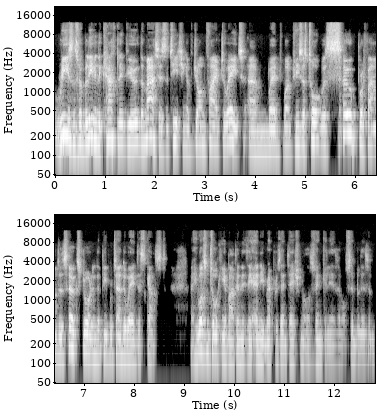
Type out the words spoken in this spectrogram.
reasons for believing the Catholic view of the Mass is the teaching of John 5 to 8, um, where what Jesus taught was so profound and so extraordinary that people turned away in disgust. Uh, he wasn't talking about anything, any representational or Zwinglianism or symbolism.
